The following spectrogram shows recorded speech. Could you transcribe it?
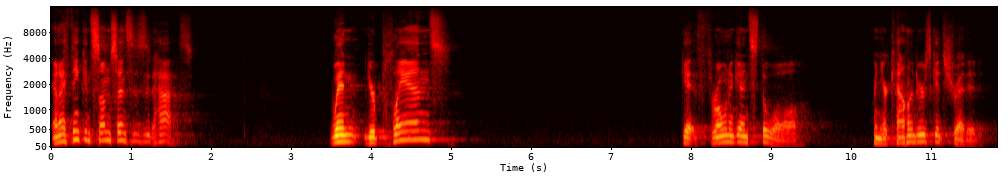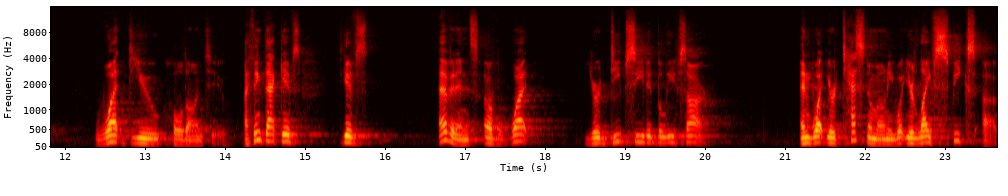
And I think in some senses it has. When your plans get thrown against the wall, when your calendars get shredded, what do you hold on to? I think that gives, gives evidence of what your deep seated beliefs are and what your testimony, what your life speaks of.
